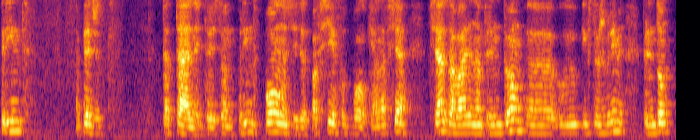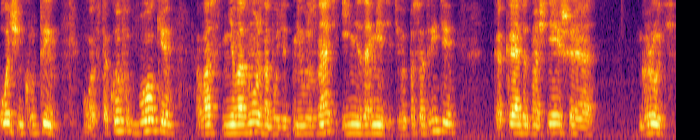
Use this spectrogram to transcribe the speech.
Принт, опять же, тотальный, то есть он принт полностью идет по всей футболке, она вся, вся завалена принтом э, и в то же время принтом очень крутым. Вот, в такой футболке вас невозможно будет не узнать и не заметить. Вы посмотрите, какая тут мощнейшая грудь.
